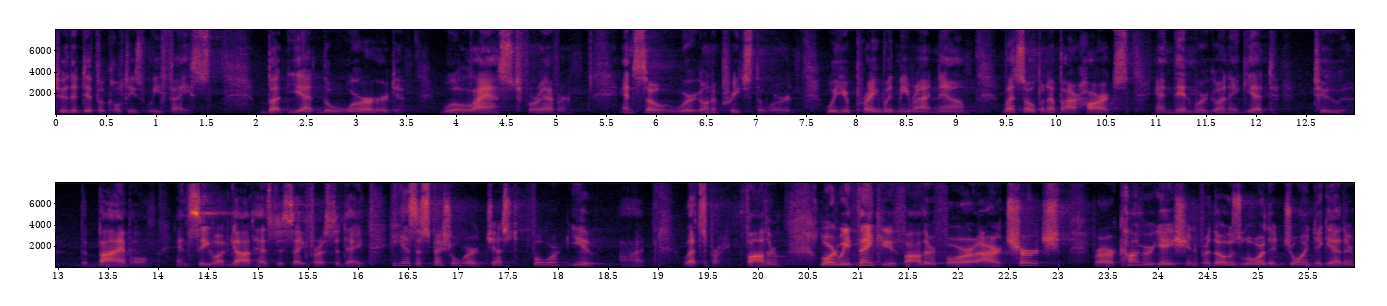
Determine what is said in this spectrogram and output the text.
to the difficulties we face. But yet the Word will last forever. And so we're going to preach the word. Will you pray with me right now? Let's open up our hearts, and then we're going to get to the Bible and see what God has to say for us today. He has a special word just for you. All right, let's pray. Father, Lord, we thank you, Father, for our church, for our congregation, for those, Lord, that joined together.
